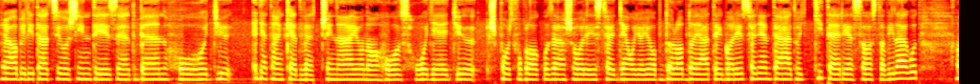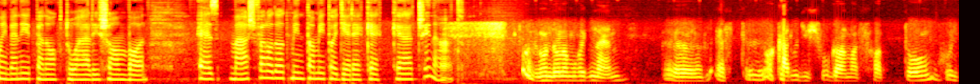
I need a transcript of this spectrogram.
rehabilitációs intézetben, hogy egyáltalán kedvet csináljon ahhoz, hogy egy sportfoglalkozáson részt vegyen, hogy a labdajátékban részt vegyen, tehát hogy kiterjessze azt a világot, amiben éppen aktuálisan van. Ez más feladat, mint amit a gyerekekkel csinált? Azt gondolom, hogy nem. Ezt akár úgy is fogalmazhatom, hogy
